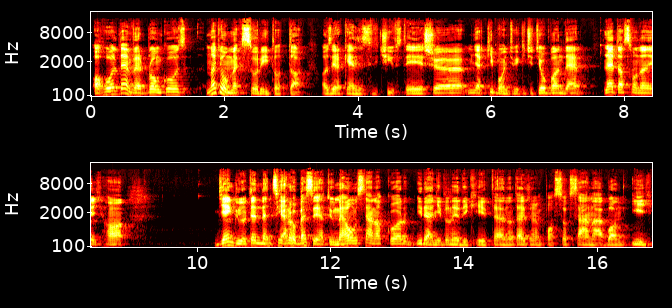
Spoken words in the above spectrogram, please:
ahol Denver Broncos nagyon megszorította azért a Kansas City Chiefs-t, és uh, mindjárt kibontjuk egy kicsit jobban, de lehet azt mondani, hogy ha gyengülő tendenciáról beszélhetünk Mahomesnál, akkor irányít a negyedik héten a társadalmi passzok számában így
